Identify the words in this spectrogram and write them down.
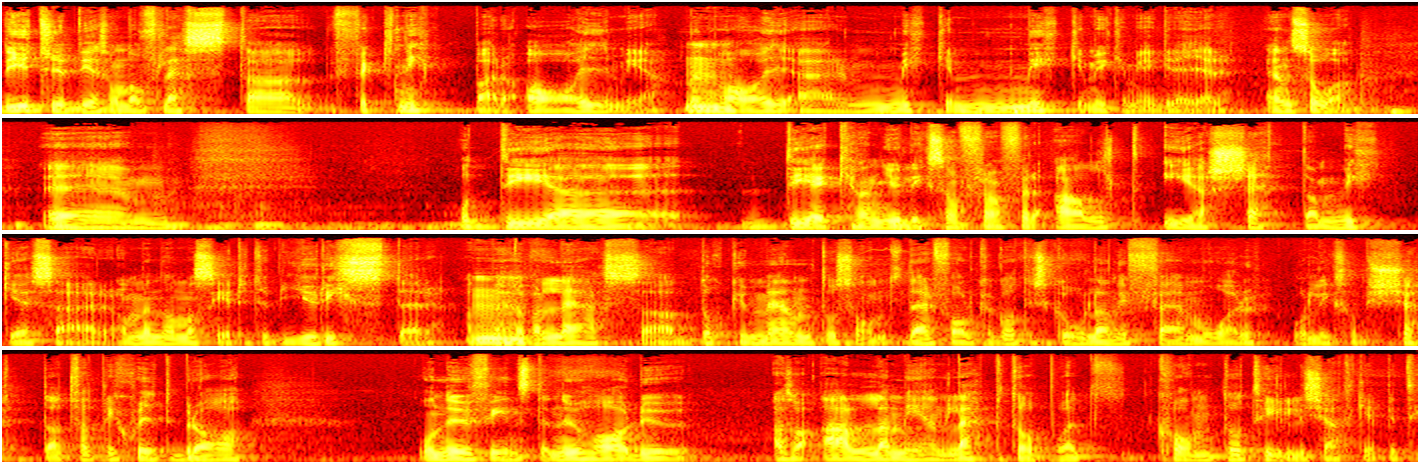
Det är ju typ det som de flesta förknippar AI med. Men AI är mycket, mycket, mycket mer grejer än så. Ehm, och det, det kan ju liksom framför allt ersätta mycket så här, om man ser till typ jurister. Att behöva läsa dokument och sånt där folk har gått i skolan i fem år och liksom köttat för att bli skitbra. Och nu finns det, nu har du, alltså alla med en laptop och ett konto till ChatGPT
